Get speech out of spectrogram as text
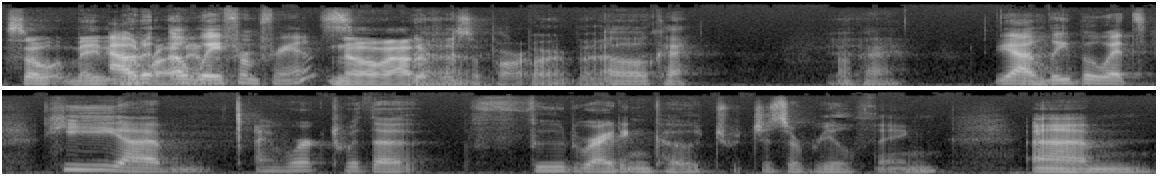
so maybe Out he'll away an- from France. No, out of his apartment. apartment. Oh, okay. Okay. Yeah, Lebovitz. He, um, I worked with a food writing coach, which is a real thing, um,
